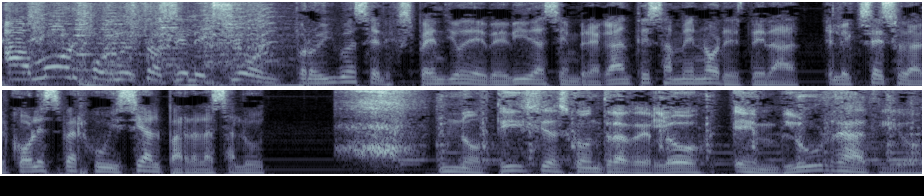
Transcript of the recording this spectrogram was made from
amor por nuestra selección. Prohíbas el expendio de bebidas embriagantes a menores de edad. El exceso de alcohol es perjudicial para la salud. Noticias contra reloj en Blue Radio.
